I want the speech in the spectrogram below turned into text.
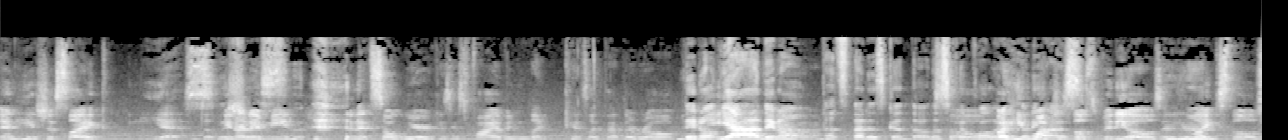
and he's just like, yes, you know what I mean. and it's so weird because he's five, and like kids like that, they're real. they don't. Yeah, they Yeah. don't. That's that is good though. That's a good So, quality. But he watches has. those videos and he Mhm. likes those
